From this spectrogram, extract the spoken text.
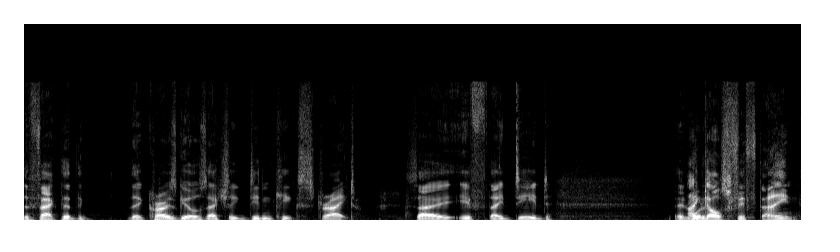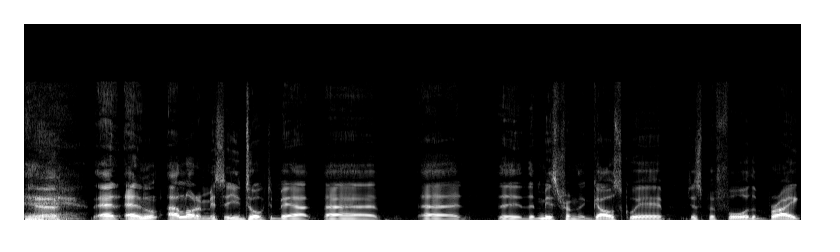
the fact that the the Crows girls actually didn't kick straight. So if they did, eight goals, fifteen. Yeah, and, and a lot of misses. You talked about uh, uh, the the miss from the goal square just before the break.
